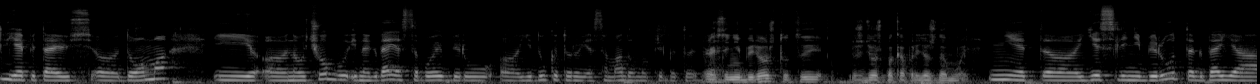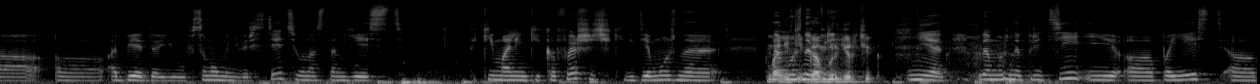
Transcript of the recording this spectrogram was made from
я питаюсь э, дома, и э, на учебу иногда я с собой беру э, еду, которую я сама дома приготовила. А если не берешь, то ты ждешь, пока придешь домой. Нет, э, если не берут, тогда я э, обедаю в самом университете. У нас там есть такие маленькие кафешечки, где можно... куда Маленький можно при- гамбургерчик. Нет, куда можно прийти и э, поесть э,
